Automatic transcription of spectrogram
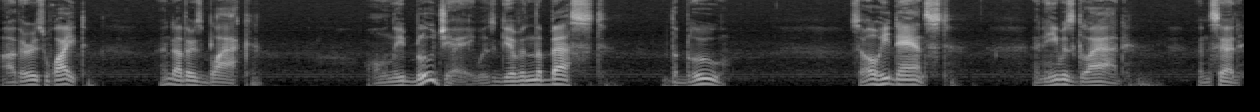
others white, and others black. Only Blue Jay was given the best, the blue. So he danced, and he was glad, and said,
